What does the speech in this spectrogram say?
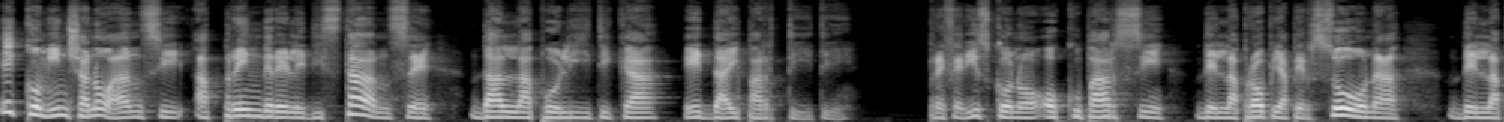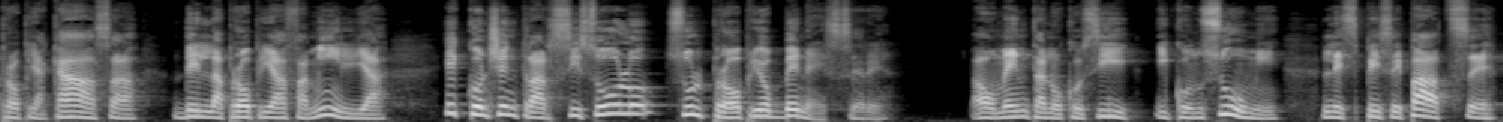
e cominciano anzi a prendere le distanze dalla politica e dai partiti. Preferiscono occuparsi della propria persona, della propria casa, della propria famiglia e concentrarsi solo sul proprio benessere. Aumentano così i consumi, le spese pazze,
